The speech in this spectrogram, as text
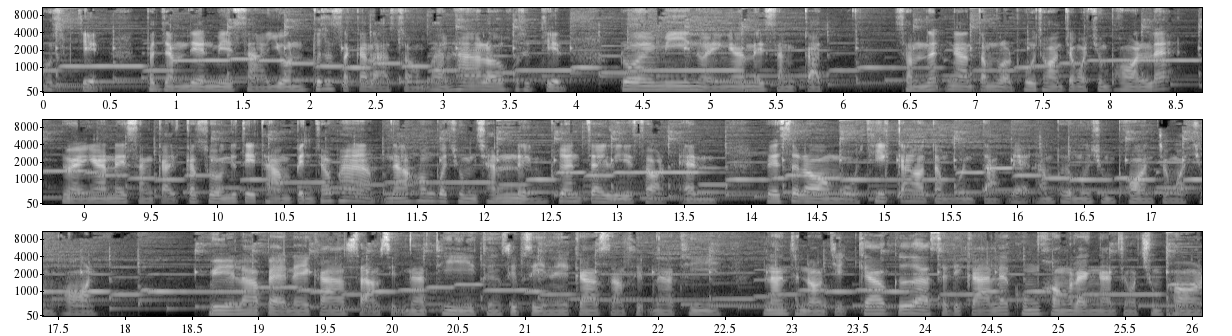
2567 ประจำเดือนเมษายน พุทธศักราช2567 โดยมีหน่วยงานในสังกัดสำนักงานตำรวจภูธรจังหวัดชุมพร และหน่วยงานในสังกัดกระทรวงยุติธรรมเป็นเจ้าภาพณห้องประชุมชั้นหนึ่งเพื่อนใจรีสอร์ทแอนด์เรสอร์หมู่ที่ 9 ตำบลตากแดดอำเภอเมืองชุมพร จังหวัดชุมพร เวลา8นาฬิกา30 นาทีถึง 14นาฬิกา30 นาที นางถนอมจิตแก้วเกลือสวัสดิการและคุ้มครองแรงงานจังหวัดชุมพร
